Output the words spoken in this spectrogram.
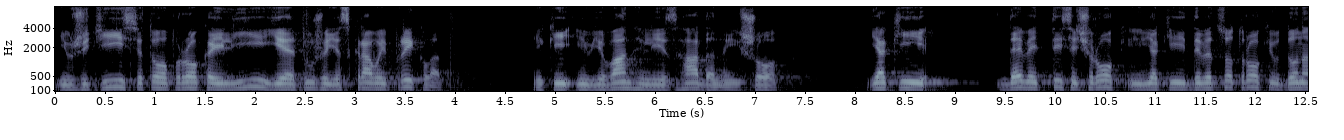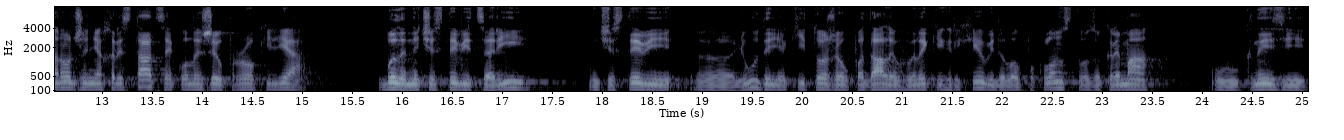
І в житті святого пророка Ілії є дуже яскравий приклад, який і в Євангелії згаданий, що як і 9 тисяч років, як і 900 років до народження Христа, це коли жив пророк Ілля, були нечестиві царі, нечестиві е, люди, які теж впадали в великі гріхи, в ідолопоклонство, зокрема, у книзі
